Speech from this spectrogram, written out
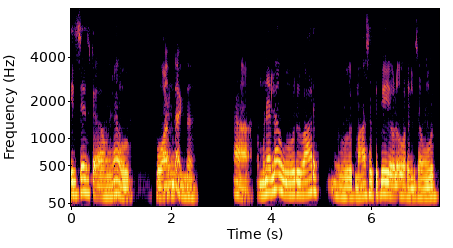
இட்ஸ் ஜஸ்ட் அவங்க Comeback தான். முன்னாடிலாம் ஒரு வார ஒரு மாசத்துக்கு எவ்வளவு ஒரு ரிலீஸ் ஆகும்.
